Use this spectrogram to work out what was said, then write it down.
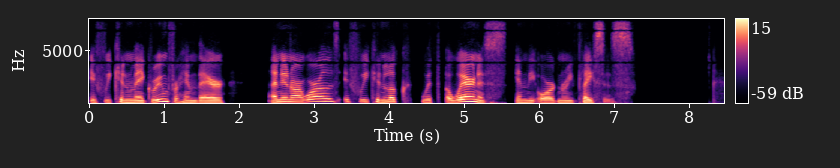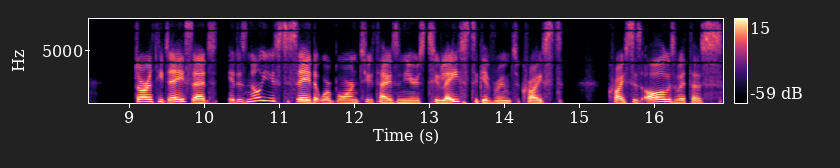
if we can make room for him there, and in our world if we can look with awareness in the ordinary places. Dorothy Day said, It is no use to say that we're born 2,000 years too late to give room to Christ. Christ is always with us,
